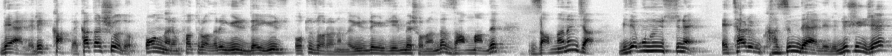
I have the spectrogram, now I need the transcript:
değerleri kat ve kat aşıyordu. Onların faturaları %130 oranında, %125 oranında zamlandı. Zamlanınca bir de bunun üstüne Ethereum kazım değerleri düşünce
